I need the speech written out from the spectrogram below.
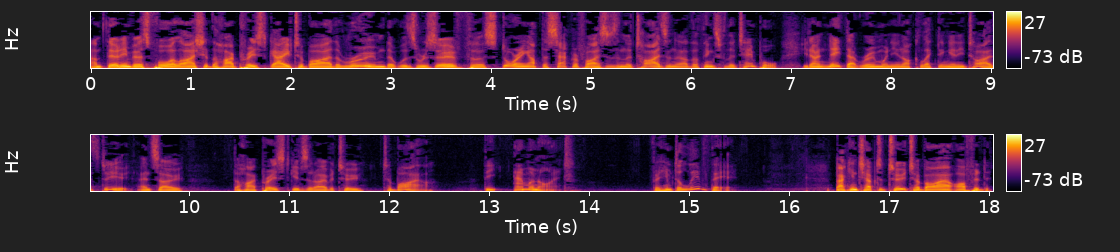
Um, 13 verse 4, Elisha the high priest gave Tobiah the room that was reserved for storing up the sacrifices and the tithes and the other things for the temple. You don't need that room when you're not collecting any tithes, do you? And so the high priest gives it over to Tobiah, the Ammonite, for him to live there. Back in chapter 2, Tobiah offered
